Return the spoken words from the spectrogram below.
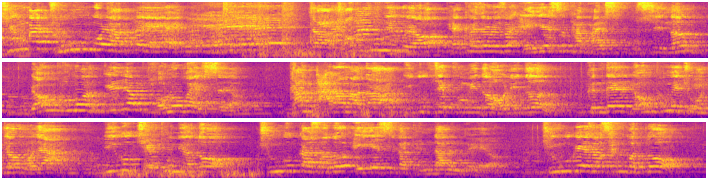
정말 좋은 거야 백. 자 정품이고요. 백화점에서 AS 다볼수 있는 명품은 1년 번호가 있어요. 각 나라마다 미국 제품이든 어디든 근데 명품의 좋은 점은 뭐냐? 미국 제품이어도 중국 가서도 AS가 된다는 거예요. 중국에서 산 것도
